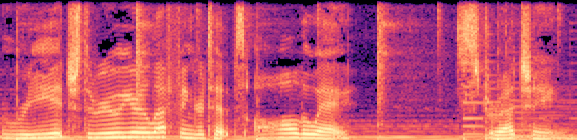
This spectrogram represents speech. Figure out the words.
Reach through your left fingertips all the way, stretching.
